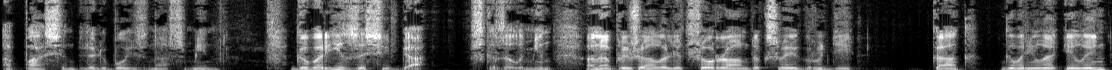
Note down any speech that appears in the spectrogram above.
опасен для любой из нас, Мин. Говори за себя, — сказала Мин. Она прижала лицо Ранда к своей груди. — Как? — говорила Илэйн.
